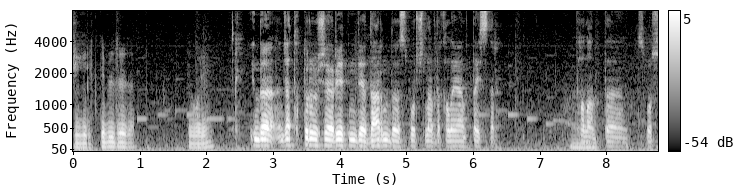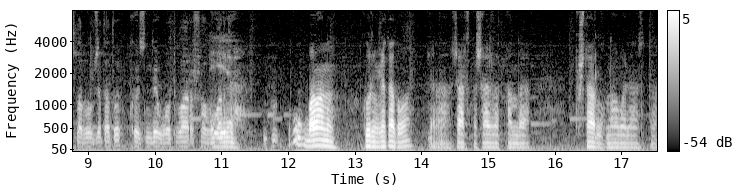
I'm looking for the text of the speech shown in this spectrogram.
жігерлікті білдіреді деп ойлаймын. Енді жаттықтырушы ретінде дарынды спортшыларды қалай анықтайсыздар? Талантты спортшылар болып жатады ғой көзінде оты бар шоғы бар иә. Деп. ол баланың көрініп жатады ғой. Жаңағы жарысқа шығарып жатқанда құштарлығына байланысты.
